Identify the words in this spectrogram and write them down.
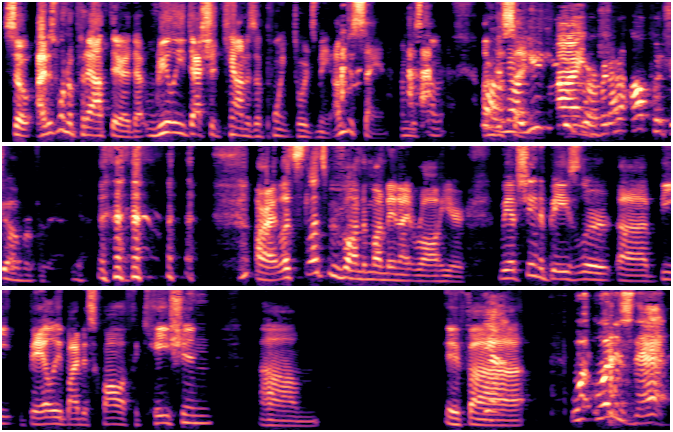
So I just want to put out there that really that should count as a point towards me. I'm just saying. I'm just. I'm, I'm no, just no, saying. you, you're perfect. I'll put you over for that. Yeah. All right, let's let's move on to Monday Night Raw here. We have Shayna Baszler uh, beat Bayley by disqualification. Um, if uh, yeah. what what is that?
